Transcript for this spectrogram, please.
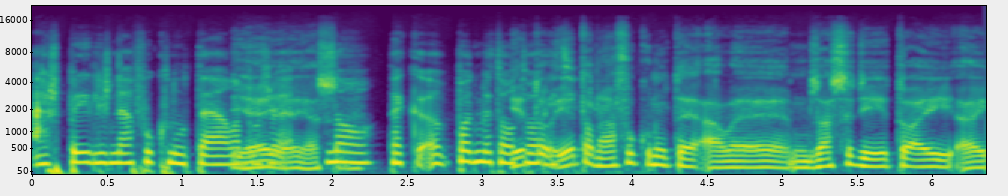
až príliš nafúknuté, alebo Je, že... je, no, tak uh, poďme to Je to, je to nafúknuté, ale v zásade je to aj, aj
